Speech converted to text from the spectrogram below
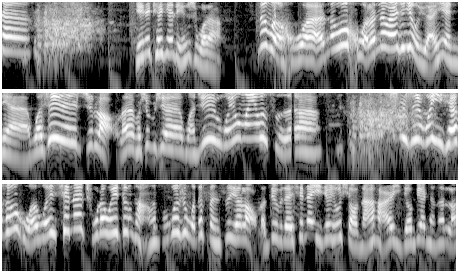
呢？人家田心凌说了。那我火，那我火了，那玩意是有原因的。我是只老了，我是不是？我这我又没有死啊，是不是？我以前很火，我现在出来我也正常了。不过是我的粉丝也老了，对不对？现在已经有小男孩已经变成了老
